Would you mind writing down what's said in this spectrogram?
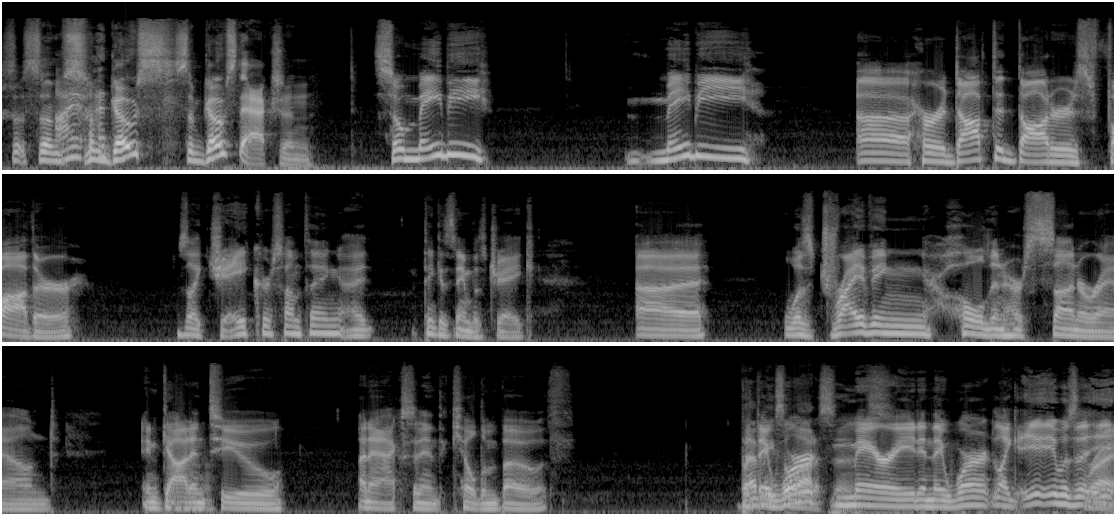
So, some I- some I- ghost some ghost action. So maybe, maybe, uh, her adopted daughter's father was like Jake or something. I think his name was Jake. Uh, was driving Holden, her son, around and got into an accident that killed them both. But That they makes a lot of weren't married, and they weren't like it, it was a Right.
